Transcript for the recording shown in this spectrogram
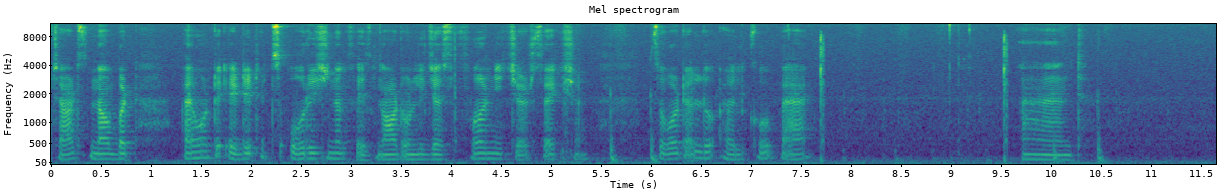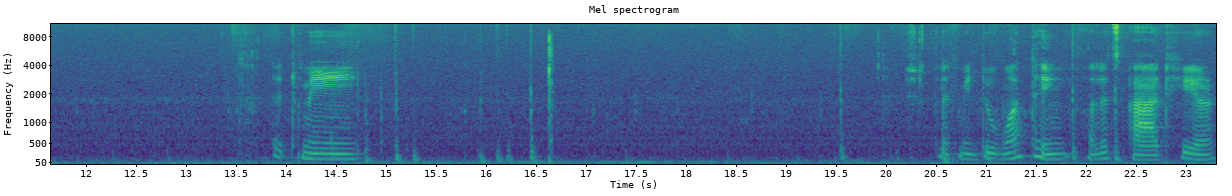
charts. Now but I want to edit its original face not only just furniture section. So what I'll do I will go back and let me let me do one thing. Uh, let's add here.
